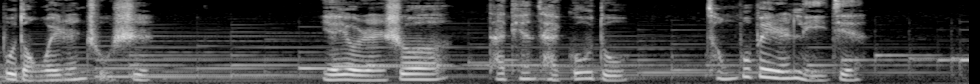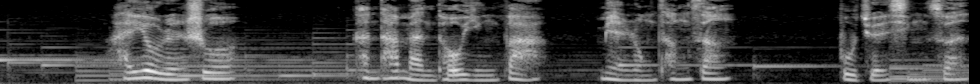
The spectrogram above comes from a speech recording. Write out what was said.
不懂为人处事。也有人说他天才孤独，从不被人理解。还有人说，看他满头银发，面容沧桑，不觉心酸。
